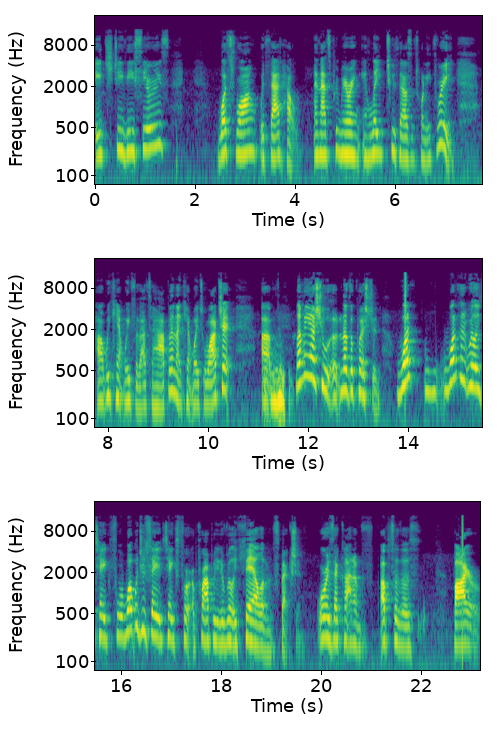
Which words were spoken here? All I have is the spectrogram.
HGTV series, What's Wrong with That House? And that's premiering in late 2023. Uh, we can't wait for that to happen. I can't wait to watch it. Um, let me ask you another question. What what does it really take for? What would you say it takes for a property to really fail an inspection, or is that kind of up to the buyer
